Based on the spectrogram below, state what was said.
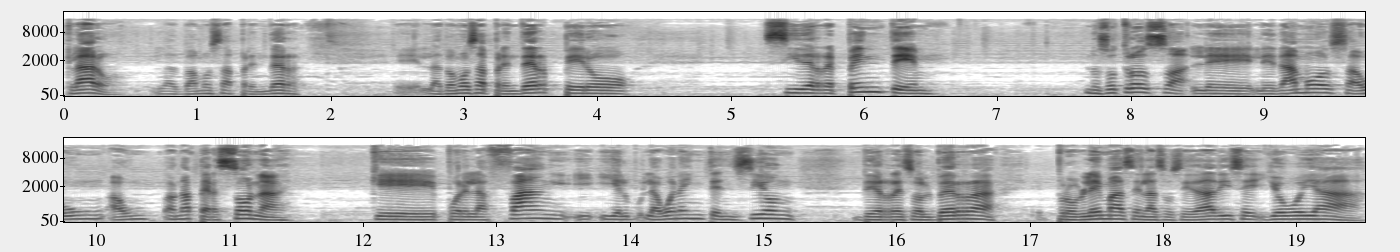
claro, las vamos a aprender, eh, las vamos a aprender, pero si de repente nosotros ah, le, damos a, un, a, una persona que por el afán y, la buena intención de resolver ah, problemas en la sociedad dice yo voy a,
